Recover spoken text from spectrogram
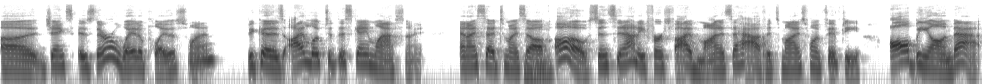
Uh, Jenks, is there a way to play this one? Because I looked at this game last night and I said to myself, mm-hmm. oh, Cincinnati first five minus a half. It's minus 150. All beyond that.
